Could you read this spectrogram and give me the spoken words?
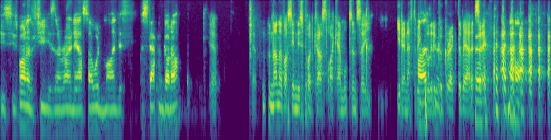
he's he's won it a few years in a row now, so I wouldn't mind if Verstappen got up. Yeah. yeah. None of us in this podcast like Hamilton, so you don't have to be oh, political good. correct about it. So.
